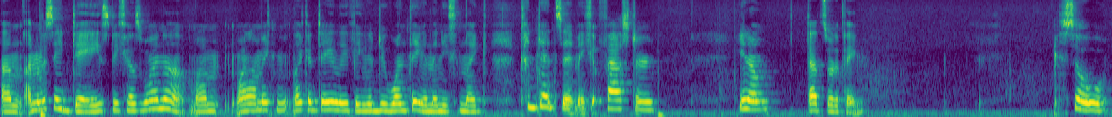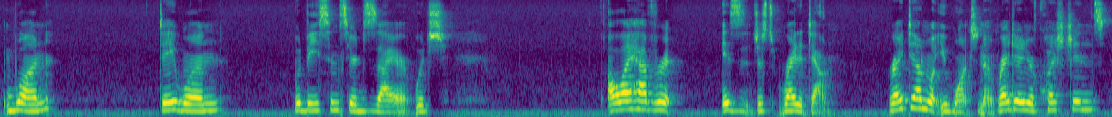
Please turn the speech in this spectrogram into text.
Um, I'm gonna say days because why not? Why, why not make like a daily thing to do one thing and then you can like condense it, make it faster, you know, that sort of thing. So, one, day one would be sincere desire, which all I have writ- is just write it down. Write down what you want to know. Write down your questions.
